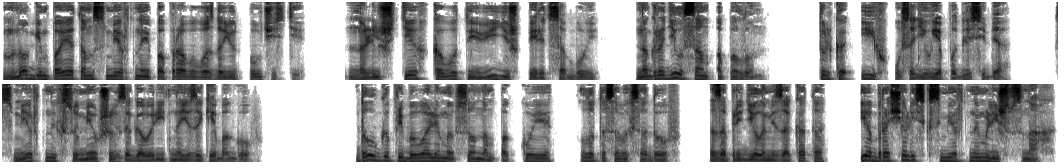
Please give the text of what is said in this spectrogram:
Многим поэтам смертные по праву воздают почести, но лишь тех, кого ты видишь перед собой, наградил сам Аполлон. Только их усадил я подле себя, смертных, сумевших заговорить на языке богов. Долго пребывали мы в сонном покое лотосовых садов за пределами заката и обращались к смертным лишь в снах.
